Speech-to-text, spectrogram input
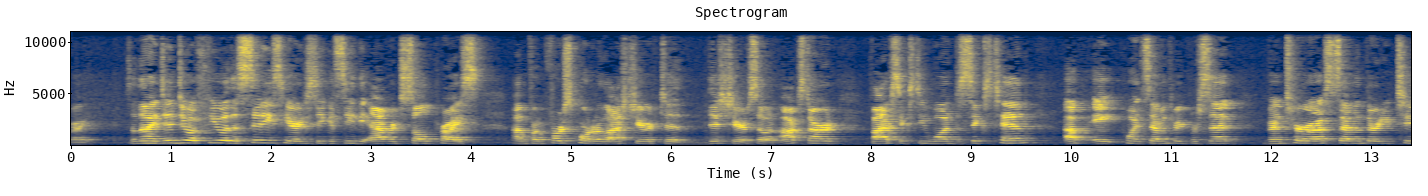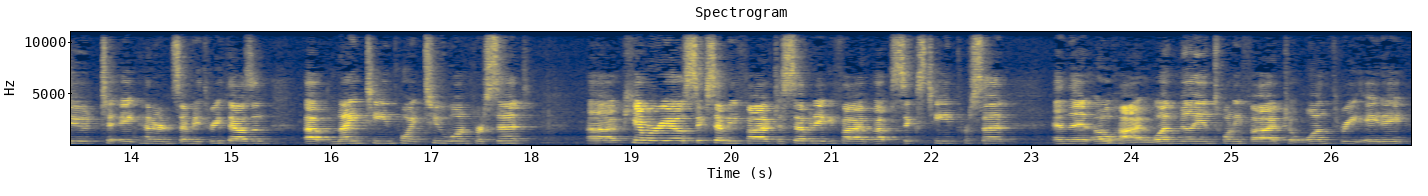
Right. So then I did do a few of the cities here just so you can see the average sold price um, from first quarter last year to this year. So in Oxnard, 561 to 610, up 8.73%. Ventura, 732 to 873,000, up 19.21%. Uh, Camarillo, 675 to 785, up 16%. And then Ojai, 1,025 to 1388,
